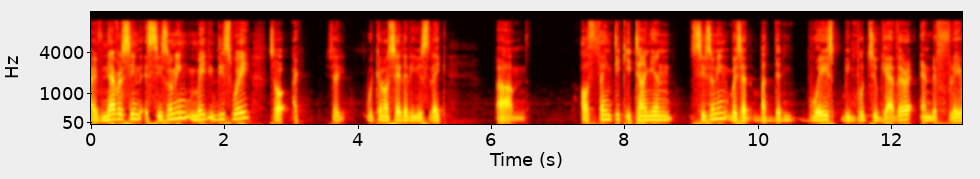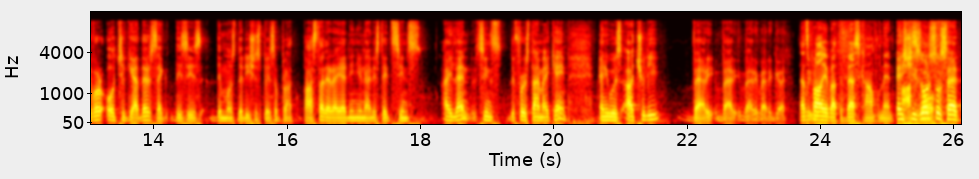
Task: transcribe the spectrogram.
I've never seen a seasoning made in this way. So I said we cannot say that it is like um, authentic Italian seasoning, but he said, but the ways being put together and the flavor all together, it's like this is the most delicious piece of pasta that I had in the United States since I land since the first time I came, and it was actually very, very, very, very good. That's We- probably about the best compliment. and she's also said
